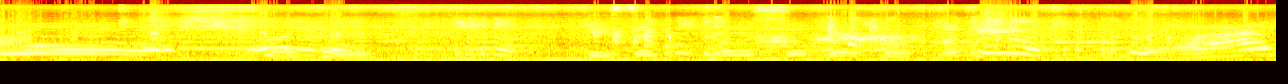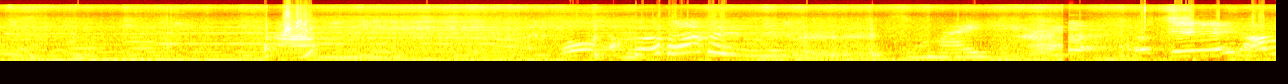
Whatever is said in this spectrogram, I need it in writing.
Whoa. Okay. It's the, oh, so purple. Okay. One. My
